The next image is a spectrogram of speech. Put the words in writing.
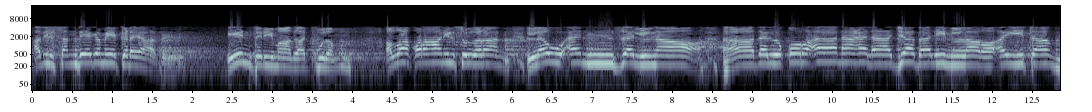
அதில் சந்தேகமே கிடையாது. ஏன் தெரியுமா அது அற்புதம்? அல்லாஹ் குரானில் சொல்கிறான் லவ் அன்சல்னா ஹாதல் குர்ஆன அலா ஜபலின் லரஐதஹு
